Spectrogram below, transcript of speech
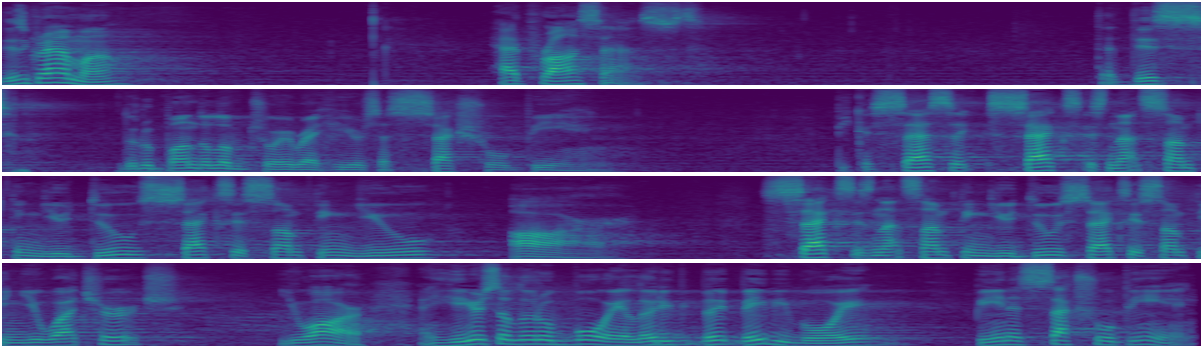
This grandma had processed that this little bundle of joy right here is a sexual being. Because sex, is not something you do, sex is something you are. Sex is not something you do, sex is something you what, church? You are. And here's a little boy, a little baby boy, being a sexual being.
